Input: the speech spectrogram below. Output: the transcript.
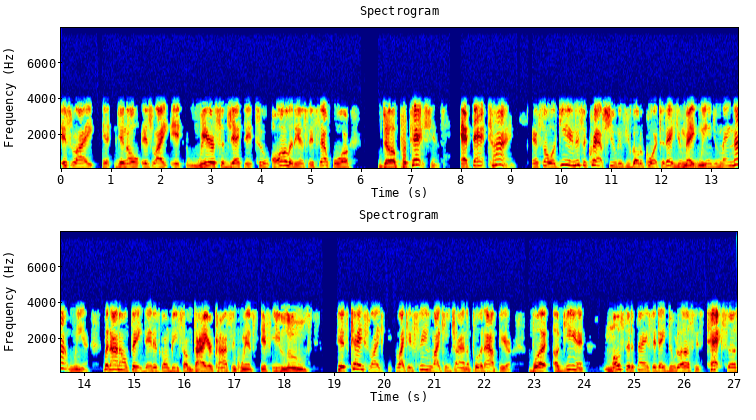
it's like, it, you know, it's like it. We're subjected to all of this except for the protections at that time. And so again, it's a crapshoot if you go to court today. You may win, you may not win. But I don't think that it's going to be some dire consequence if he lose his case like like it seemed like he trying to put out there. But again, most of the things that they do to us is tax us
